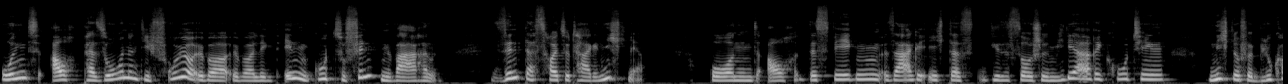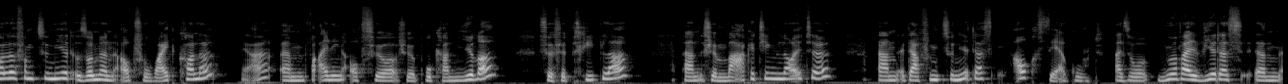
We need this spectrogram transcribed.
Und auch Personen, die früher über, über LinkedIn gut zu finden waren, sind das heutzutage nicht mehr. Und auch deswegen sage ich, dass dieses Social Media Recruiting nicht nur für Blue Collar funktioniert, sondern auch für White Collar, ja, ähm, vor allen Dingen auch für, für Programmierer, für Vertriebler, ähm, für Marketingleute ähm, da funktioniert das auch sehr gut. Also nur weil wir das ähm,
